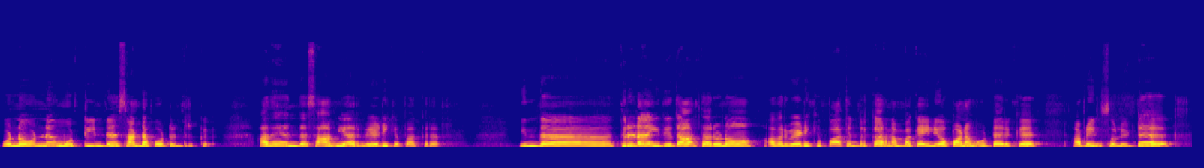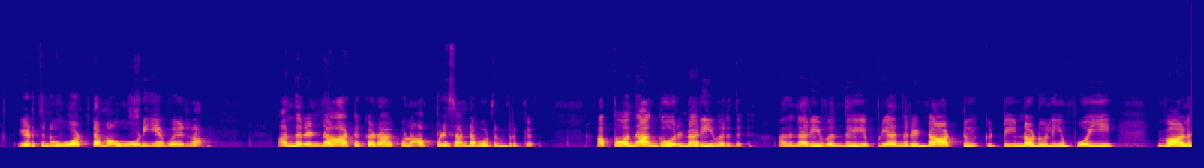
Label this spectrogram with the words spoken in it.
ஒன்று ஒன்று மொட்டின்ட்டு சண்டை போட்டுருக்கு அதை இந்த சாமியார் வேடிக்கை பார்க்குறார் இந்த திருடன் இதுதான் தருணம் அவர் வேடிக்கை பார்த்துட்டுருக்கார் நம்ம கையிலையோ பணம் மூட்டை இருக்குது அப்படின்னு சொல்லிட்டு எடுத்துன்னு ஓட்டமாக ஓடியே போயிடுறான். அந்த ரெண்டு ஆட்டுக்கடாக்களும் அப்படி சண்டை போட்டுருக்கு அப்போ வந்து அங்கே ஒரு நரி வருது. அந்த நரி வந்து எப்படியா இந்த ரெண்டு ஆட்டுக்கிட்டையும் நடுவுலையும் போய் இவாளை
